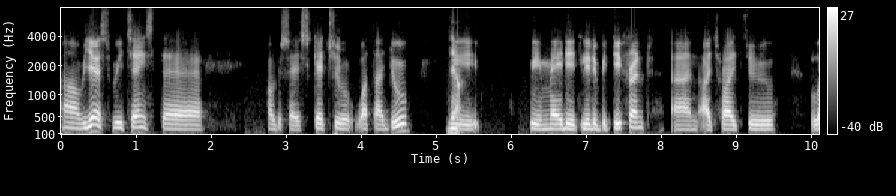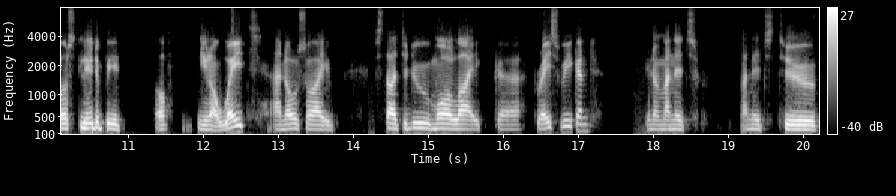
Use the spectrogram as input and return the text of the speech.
Uh, yes we changed the how to say schedule what i do. Yeah. we we made it a little bit different and i tried to lost a little bit of you know weight. And also i start to do more like uh, race weekend you know manage manage to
